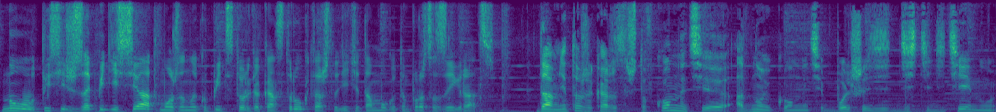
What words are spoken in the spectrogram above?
ну, тысяч за 50 можно накупить столько конструктор, что дети там могут им просто заиграться. Да, мне тоже кажется, что в комнате, одной комнате, больше ди- 10 детей, ну,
